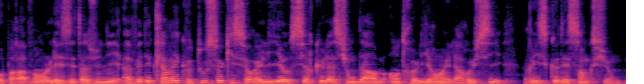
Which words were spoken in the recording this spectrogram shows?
Auparavant, les États-Unis avaient déclaré que tous ceux qui seraient liés aux circulations d'armes entre l'Iran et la Russie risquent des sanctions.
